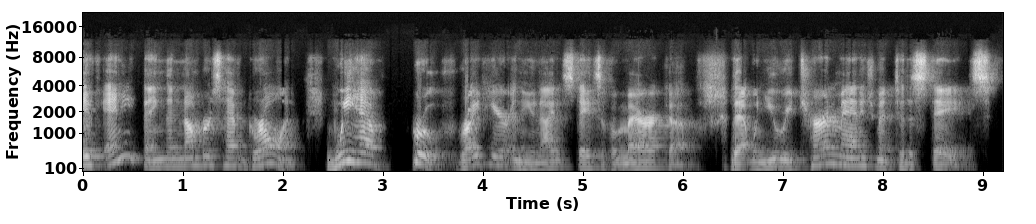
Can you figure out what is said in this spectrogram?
If anything, the numbers have grown. We have proof right here in the United States of America that when you return management to the states,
